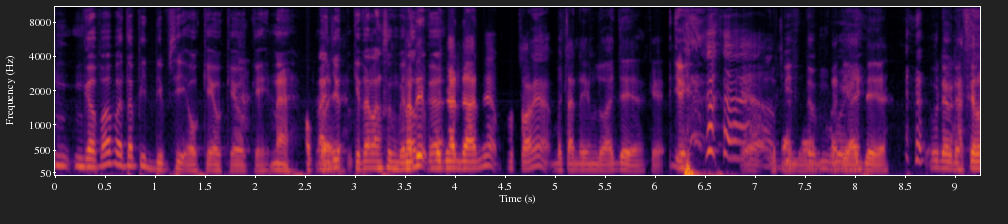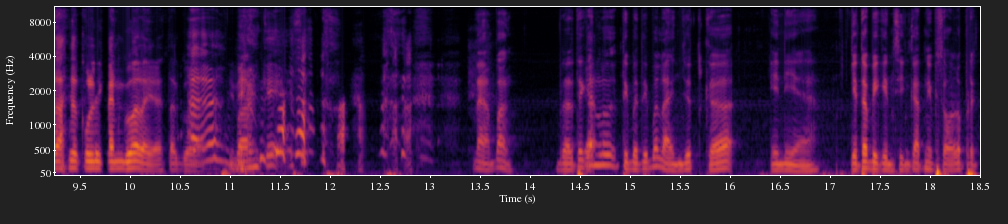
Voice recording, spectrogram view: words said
nggak apa-apa tapi deep sih. Oke oke oke. Nah, Oke, lanjut ya. kita langsung belok Nanti ke bercandaannya soalnya bercandain lu aja ya kayak Habis bercandaan dong tadi gue. aja ya. udah udah. Hasil hasil kulikan gue lah ya. Ntar gue Ah, bangke. nah, Bang. Berarti Ya. kan lu tiba-tiba lanjut ke ini ya. Kita bikin singkat nih soalnya per-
